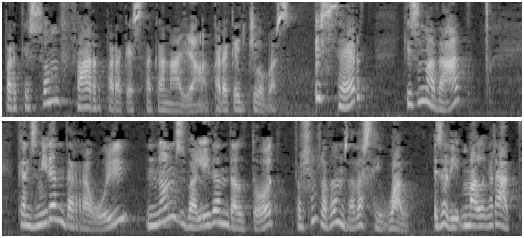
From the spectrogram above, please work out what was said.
Perquè som far per aquesta canalla, per aquests joves. És cert que és una edat que ens miren de reull, no ens validen del tot, però això a nosaltres ens ha de ser igual. És a dir, malgrat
